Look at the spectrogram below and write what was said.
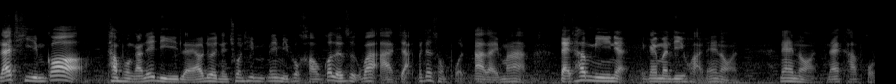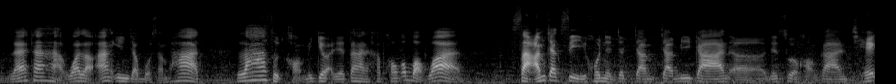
และทีมก็ทำผลงานได้ดีแล้วด้วยในช่วงที่ไม่มีพวกเขาก็เลยรู้สึกว่าอาจจะไม่ได้ส่งผลอะไรมาก แต่ถ้ามีเนี่ยยังไงมันดีกว่าแน่นอนแน่นอนนะครับผมและถ้าหากว่าเราอ้างอิงจากบทสัมภาษณ์ล่าสุดของมิเกลอาเตต้านะครับเขาก็บอกว่า 3 จาก 4 คนเนี่ยจะจะจะมีการเอ่อในส่วนของการเช็ค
